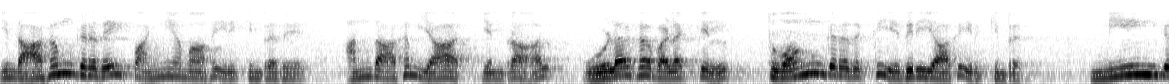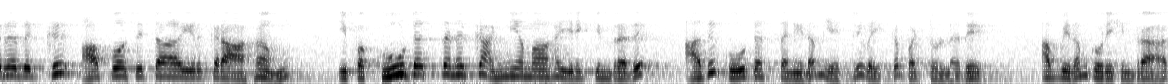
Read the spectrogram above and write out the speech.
இந்த அகங்கிறதே இப்ப அந்நியமாக இருக்கின்றது. அந்த அகம் யார் என்றால் உலக வழக்கில் துவங்கிறதுக்கு எதிரியாக இருக்கின்றது. நீங்கிறதுக்கு ஆப்போசிட்டா இருக்கிற அகம் இப்ப கூட்டஸ்தனுக்கு அந்நியமாக இருக்கின்றது அது கூட்டஸ்தனிடம் ஏற்றி வைக்கப்பட்டுள்ளது. அவ்விதம் கூறுகின்றார்.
